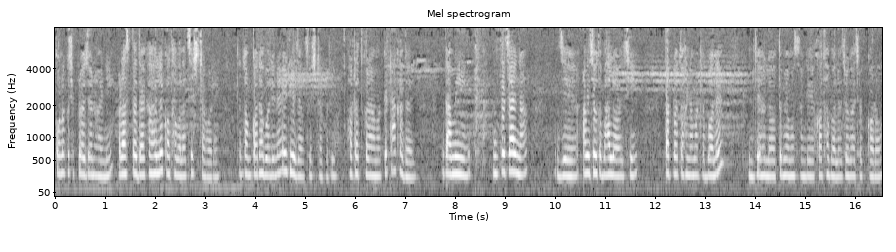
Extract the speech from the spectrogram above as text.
কোনো কিছু প্রয়োজন হয়নি। রাস্তায় দেখা হলে কথা বলার চেষ্টা করে। কিন্তু আমি কথা বলি না, এড়িয়ে যাওয়ার চেষ্টা করি। হঠাৎ করে আমাকে টাকা দেয়। কিন্তু আমি নিতে চাই না যে আমি যেহেতু ভালো আছি, তারপর তখন আমাকে বলে যে হলো তুমি আমার সঙ্গে কথা বলো, যোগাযোগ করো।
